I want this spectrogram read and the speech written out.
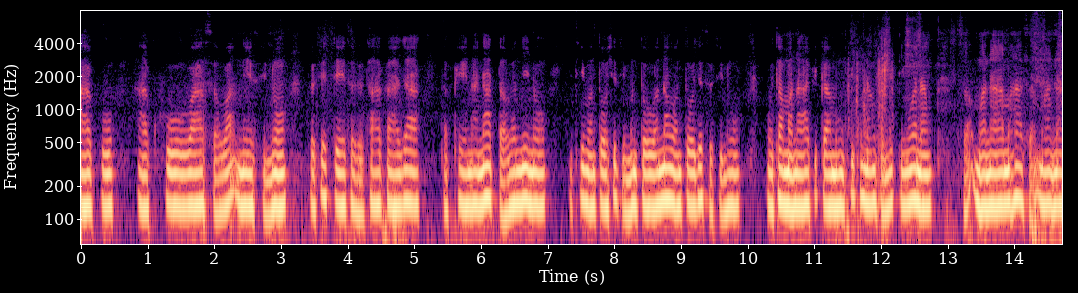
อาคูอาคูวาสวะเนสิโนตเสเตสสทากายาตเพนานาตวันนิโนอิทิมันโตชิติมันโตวันนาวันโตยสสิโนโมทามนาภิกามุงภิกุนังสมิติงวานัง สมานามหาสมานา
